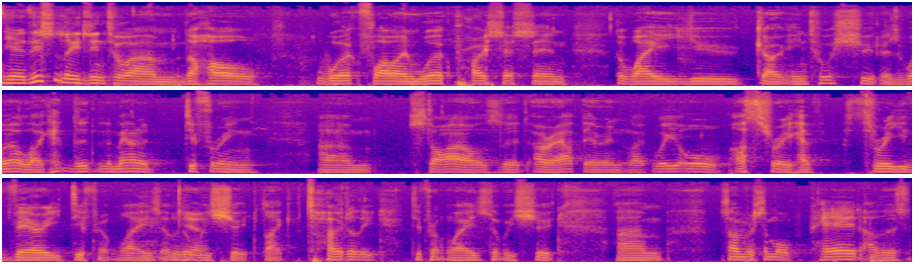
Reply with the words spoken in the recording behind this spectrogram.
Yeah, this leads into um, the whole workflow and work process and the way you go into a shoot as well. Like the, the amount of differing um, styles that are out there, and like we all, us three, have three very different ways of that Yeah. we shoot. Like totally different ways that we shoot. Um, some of us are more prepared, others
